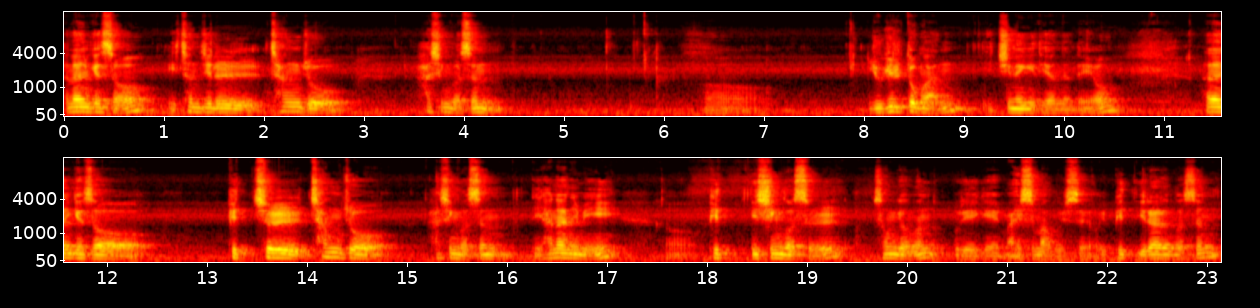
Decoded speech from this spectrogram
하나님께서 이 천지를 창조하신 것은 6일 어, 동안 진행이 되었는데요. 하나님께서 빛을 창조하신 것은 이 하나님이 어, 빛이신 것을 성경은 우리에게 말씀하고 있어요. 빛이라는 것은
